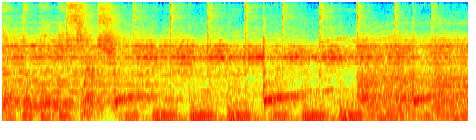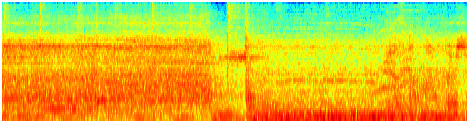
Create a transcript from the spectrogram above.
Let the Whitney switch. Krasna Markoś,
